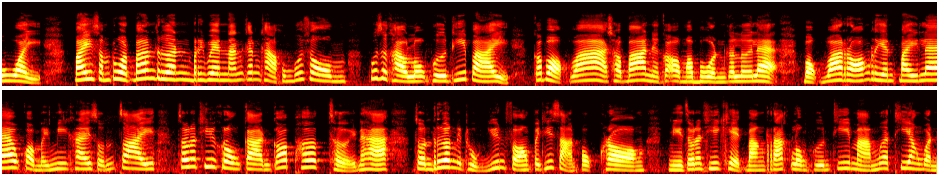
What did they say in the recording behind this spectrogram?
ด้วย ไปสำรวจบ้านเรือนบริเวณนั้นกันค่ะคุณผู้ชม ผู้สื่อข่าวลงพื้นที่ไป ก็บอกว่าชาวบ้านเนี่ยก็ออกมาบ่นกันเลยแหละ บอกว่าร้องเรียนไปแล้วก็ไม่มีใครสนใจ เจ้าหน้าที่โครงการก็เพิกเฉยนะคะ จนเรื่องเนี่ยถูกยื่นฟ้องไปที่ศาลปกครอง มีเจ้าหน้าที่เขตบางรักลงพื้นที่มาเมื่อเที่ยงวัน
